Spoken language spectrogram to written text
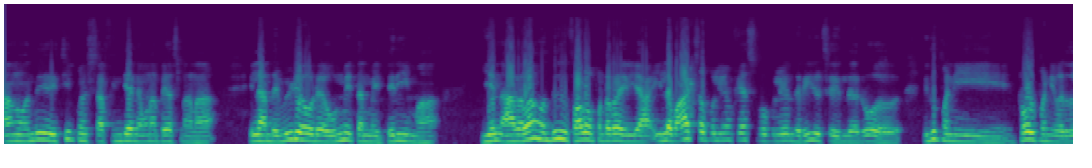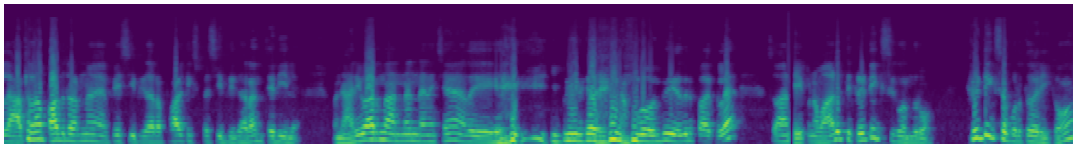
அவங்க வந்து சீஃப் மினிஸ்டர் ஆஃப் இந்தியா எவனா பேசினானா? இல்லை அந்த வீடியோவோட உண்மைத்தன்மை தெரியுமா? என் அதெல்லாம் வந்து ஃபாலோ பண்ணுறா இல்லையா? இல்லை வாட்ஸ்அப்லையும் ஃபேஸ்புக்லையும் இந்த ரீல்ஸ் இந்த ரோ இது பண்ணி ட்ரோல் பண்ணி வருதுல்ல அதெல்லாம் பார்த்துட்டு அண்ணன் பேசிட்டு இருக்காரா? பாலிடிக்ஸ் பேசிட்டு இருக்காரான்னு தெரியல. கொஞ்சம் அறிவார்ந்த அண்ணன் நினைச்சேன் அது இப்படி இருக்காரு நம்ம வந்து எதிர்பார்க்கல. ஸோ இப்போ நம்ம அடுத்து கிரிட்டிக்ஸுக்கு வந்துருவோம். கிரிட்டிக்ஸை பொறுத்த வரைக்கும்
